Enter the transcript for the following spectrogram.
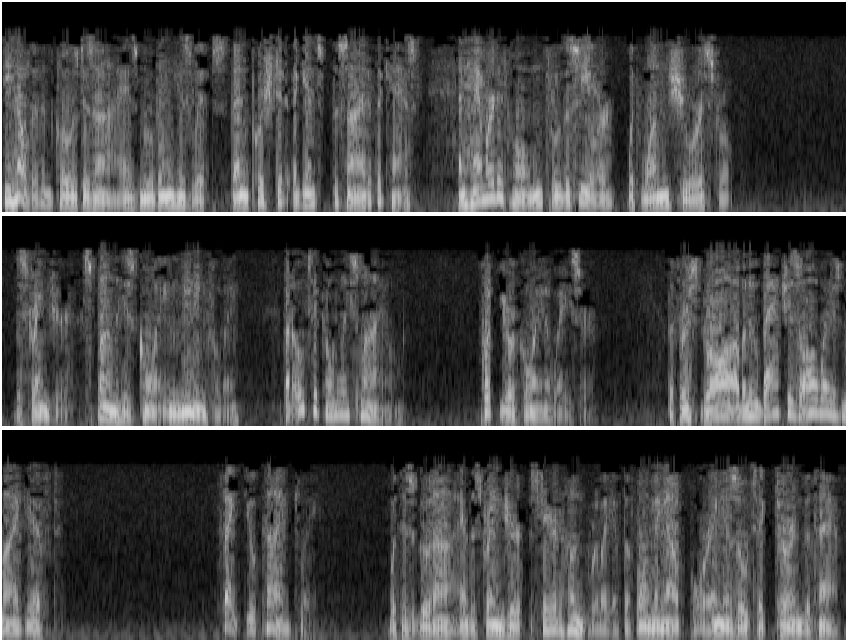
He held it and closed his eyes, moving his lips, then pushed it against the side of the cask and hammered it home through the sealer with one sure stroke. The stranger spun his coin meaningfully, but Otik only smiled. Put your coin away, sir. The first draw of a new batch is always my gift. Thank you kindly. With his good eye, the stranger stared hungrily at the foaming outpouring as Otik turned the tap.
